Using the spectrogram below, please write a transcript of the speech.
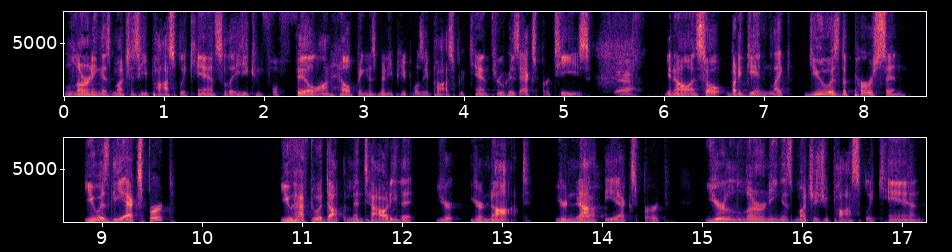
Learning as much as he possibly can so that he can fulfill on helping as many people as he possibly can through his expertise. Yeah. You know, and so, but again, like you as the person, you as the expert, you have to adopt the mentality that you're you're not. You're yeah. not the expert. You're learning as much as you possibly can.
